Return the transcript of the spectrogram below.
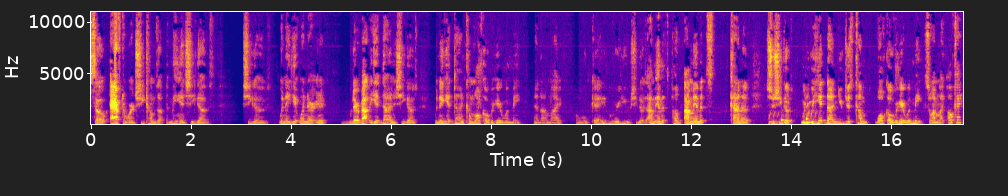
So afterwards, she comes up to me and she goes, she goes when they get when they're in, they're about to get done, and she goes when they get done, come walk over here with me. And I'm like, okay, who are you? She goes, I'm Emmitt's pub. I'm Emmitt's kind of. So she goes, when we get done, you just come walk over here with me. So I'm like, okay,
